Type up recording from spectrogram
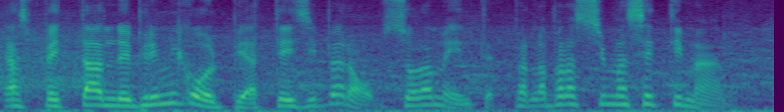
aspettando i primi colpi, attesi però solamente per la prossima settimana.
